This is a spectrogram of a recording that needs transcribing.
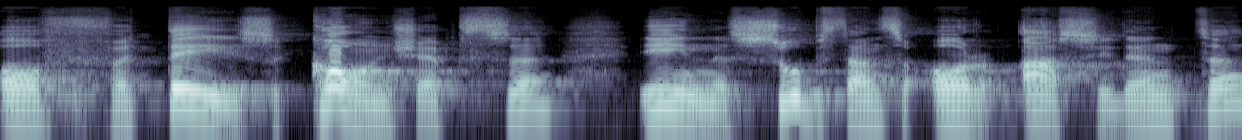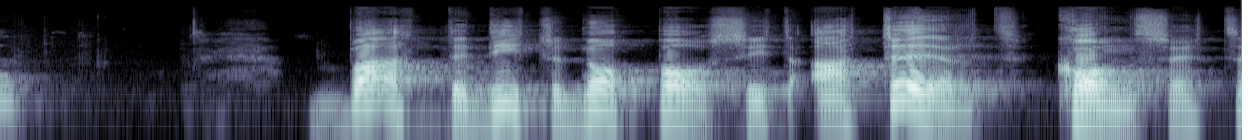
of these concepts in substance or accident, but did not posit a third concept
